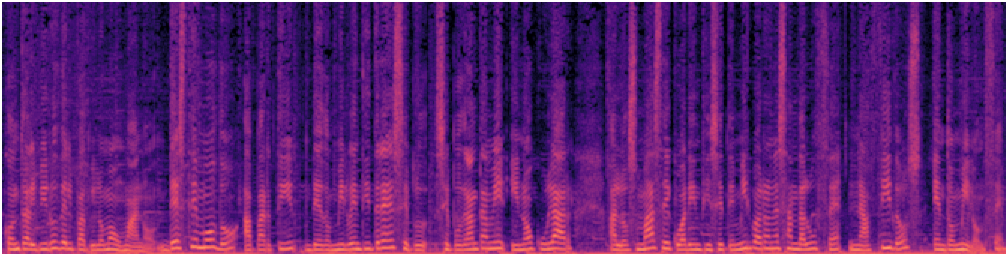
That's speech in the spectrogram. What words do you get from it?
contra el virus del papiloma humano. De este modo, a partir de 2023 se, se podrán también inocular a los más de 47.000 varones andaluces nacidos en 2011.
